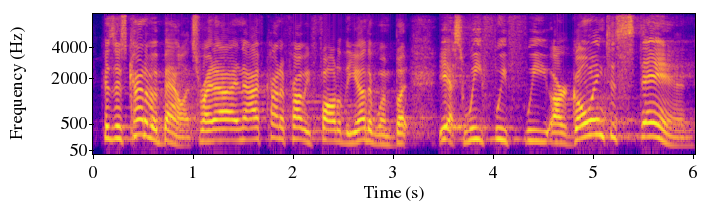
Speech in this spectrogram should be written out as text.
Because there's kind of a balance, right? I, and I've kind of probably followed the other one, but yes, we, we, we are going to stand,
